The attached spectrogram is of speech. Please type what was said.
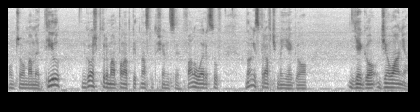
odłączyło. Mamy Till, gość, który ma ponad 15 tysięcy followersów. No i sprawdźmy jego, jego działania.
